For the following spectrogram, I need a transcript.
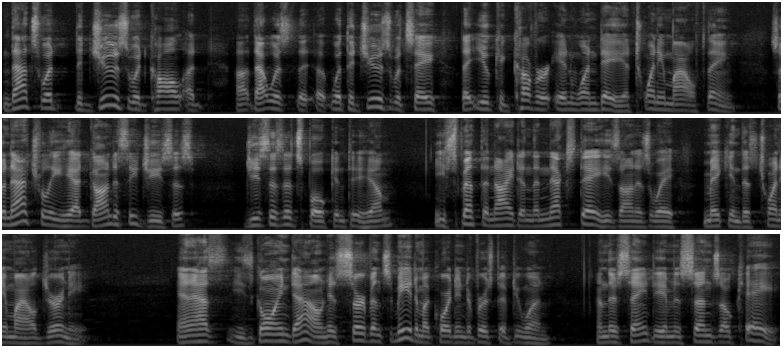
That's what the Jews would call a, uh, that was the, uh, what the Jews would say that you could cover in one day, a 20 mile thing. So naturally, he had gone to see Jesus. Jesus had spoken to him. He spent the night, and the next day he's on his way making this 20 mile journey. And as he's going down, his servants meet him, according to verse 51. And they're saying to him, His son's okay.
